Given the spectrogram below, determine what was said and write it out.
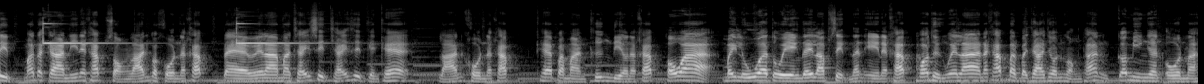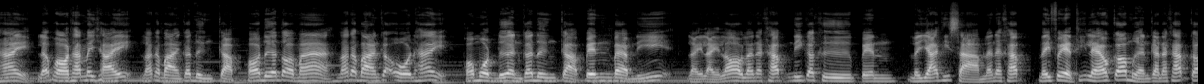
สิทธิ์มาตรการนี้นะครับ2ล้านกว่าคนนะครับแต่เวลามาใช้สิทธิ์ใช้สิทธิ์กันแค่ล้านคนนะครับ แค่ประมาณครึ่งเดียวนะครับ เพราะว่าไม่รู้ว่าตัวเองได้รับสิทธิ์นั่นเองนะครับพอถึงเวลานะครับบัตรประชาชนของท่านก็มีเงินโอนมาให้ แล้วพอท่านไม่ใช้รัฐบาลก็ดึงกลับ พอเดือนต่อมา รัฐบาลก็โอนให้ พอหมดเดือนก็ดึงกลับเป็นแบบนี้หลาย ๆ รอบแล้วนะครับ นี่ก็คือเป็นระยะที่ 3 แล้วนะครับ ในเฟสที่แล้วก็เหมือนกันนะครับ ก็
